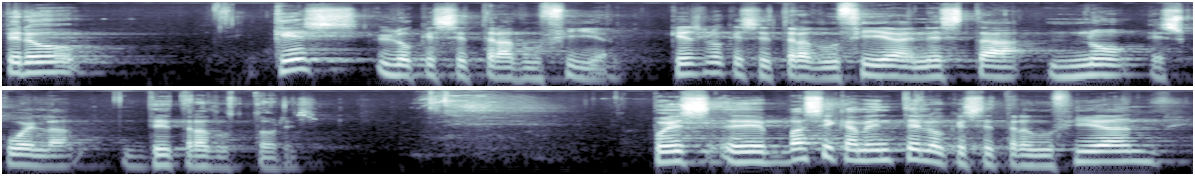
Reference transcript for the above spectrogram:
Pero, ¿qué es lo que se traducía? ¿Qué es lo que se traducía en esta no escuela de traductores? Pues eh, básicamente lo que se traducían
